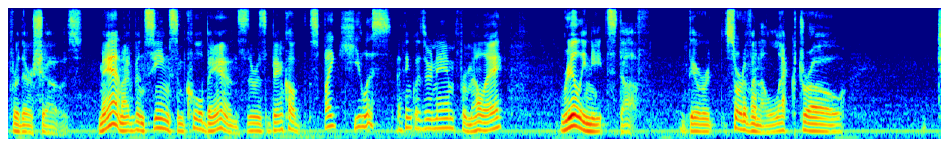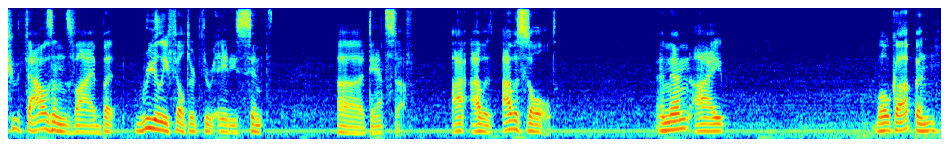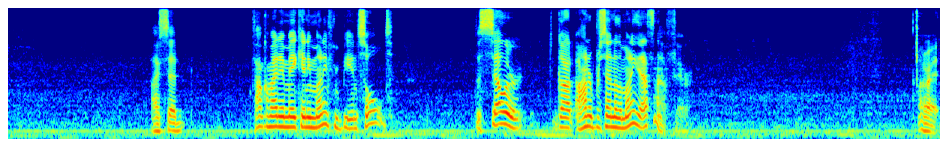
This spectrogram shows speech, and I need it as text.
for their shows. Man, I've been seeing some cool bands. There was a band called Spike Helix, I think was their name, from LA. Really neat stuff. They were sort of an electro 2000s vibe, but really filtered through 80s synth uh, dance stuff. I, I was I was sold. And then I woke up and I said, How come I didn't make any money from being sold? The seller got 100% of the money? That's not fair. All right.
